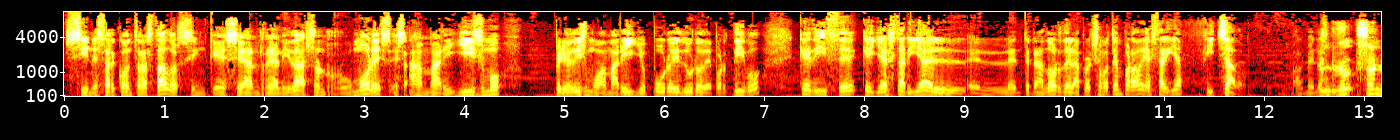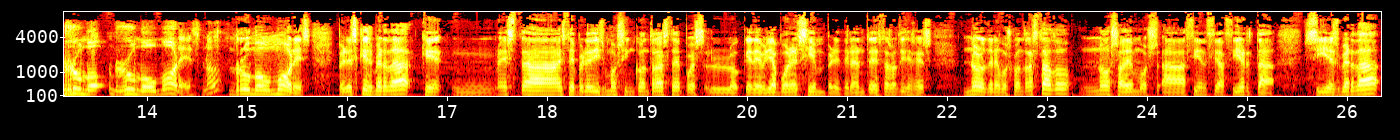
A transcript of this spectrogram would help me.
sin estar contrastados, sin que sean realidad, son rumores, es amarillismo periodismo amarillo puro y duro deportivo que dice que ya estaría el, el entrenador de la próxima temporada ya estaría fichado al menos son ru- son rumo, rumo humores, ¿no? rumo humores. Pero es que es verdad que mm, esta, este periodismo sin contraste, pues lo que debería poner siempre delante de estas noticias es no lo tenemos contrastado, no sabemos a ciencia cierta si es verdad,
